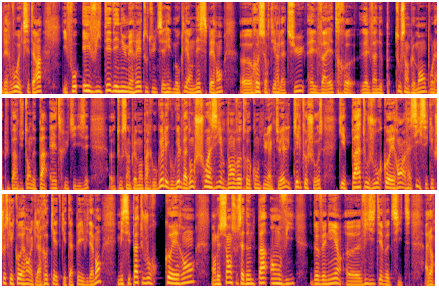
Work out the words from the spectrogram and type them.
vers vous, etc. Il faut éviter d'énumérer toute une série de mots clés en espérant euh, ressortir là-dessus. Elle va être, elle va ne, tout simplement, pour la plupart du temps, ne pas être utilisé euh, tout simplement par Google. Et Google va donc choisir dans votre contenu actuel quelque chose qui est pas toujours cohérent. Enfin, si, c'est quelque chose qui est cohérent avec la requête qui est tapée, évidemment, mais c'est pas toujours cohérent dans le sens où ça donne pas envie de venir euh, visiter votre site. Alors,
